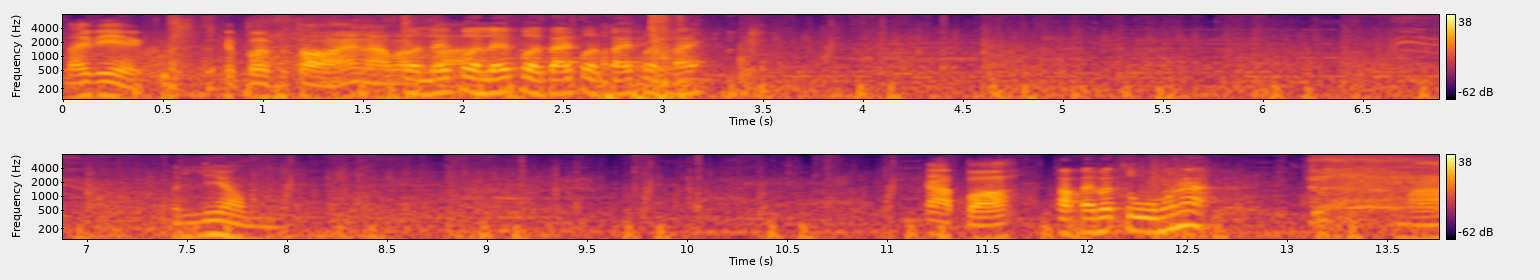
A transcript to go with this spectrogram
ได้พี่เอกจะเปิดต่อให้นะเปิดเลยเปิดเลยเปิดไปเปิดไปเปิดไปมันเลี่ยมกลับเหรอกลับไปประตูมั้งน่ะมา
